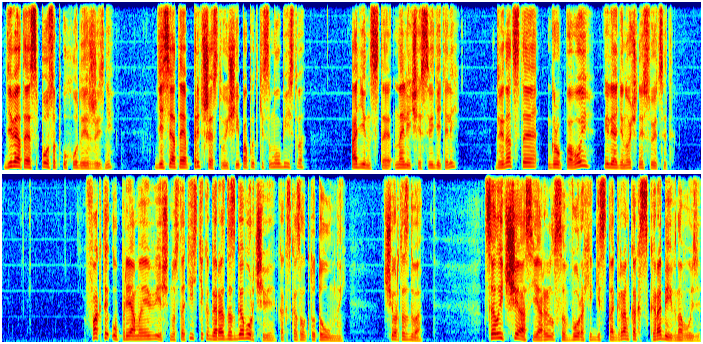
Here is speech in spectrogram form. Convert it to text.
Девятое. Способ ухода из жизни. Десятое. Предшествующие попытки самоубийства. Одиннадцатое. Наличие свидетелей. Двенадцатое. Групповой или одиночный суицид. Факты — упрямая вещь, но статистика гораздо сговорчивее, как сказал кто-то умный. Чёрта с два. Целый час я рылся в ворохе гистограмм, как скоробей в навозе,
